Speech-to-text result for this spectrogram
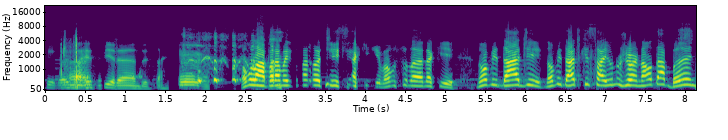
Tirou, está Ai. respirando. Está... Vamos lá, para mais uma notícia aqui. Vamos pulando aqui. Novidade, novidade que saiu no Jornal da Band,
